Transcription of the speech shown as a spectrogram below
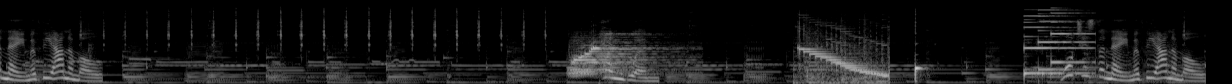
The name of the animal? Penguin. What is the name of the animal?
